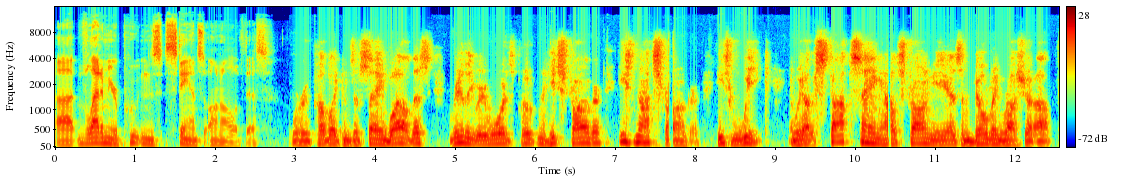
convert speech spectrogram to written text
uh, Vladimir Putin's stance on all of this. Where Republicans are saying, well, this really rewards Putin. He's stronger. He's not stronger. He's weak. And we ought to stop saying how strong he is and building Russia up.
